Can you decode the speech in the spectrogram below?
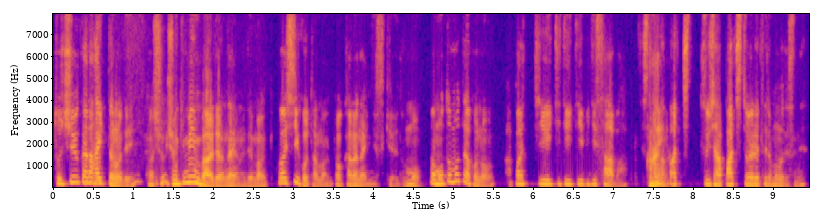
途中から入ったので、まあ初初期メンバーではないので、まあ、詳しいことはまあわからないんですけれども、もともとはこの Apache HTTP サーバーですね、はい Apache 通称 Apache と言われているものですね。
